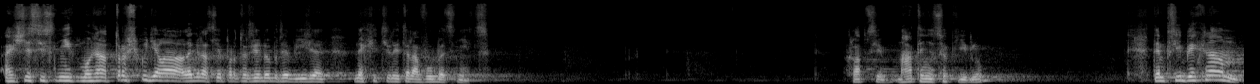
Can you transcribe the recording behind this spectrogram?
A ještě si s nich možná trošku dělá legraci, protože dobře ví, že nechytili teda vůbec nic. Chlapci, máte něco k jídlu? Ten příběh nám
